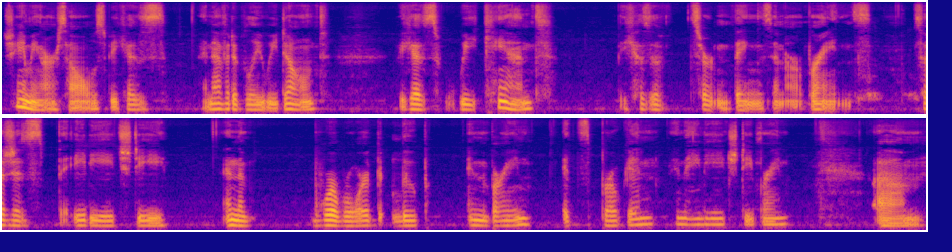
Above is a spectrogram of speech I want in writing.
shaming ourselves because inevitably we don't, because we can't, because of certain things in our brains, such as the ADHD and the reward loop in the brain. It's broken in the ADHD brain. Um,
